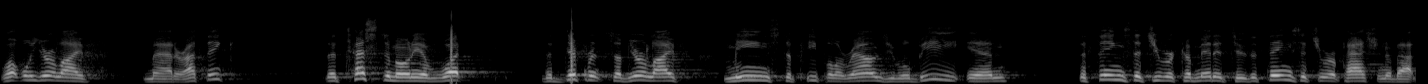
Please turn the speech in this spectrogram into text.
What will your life matter? I think the testimony of what the difference of your life means to people around you will be in the things that you were committed to, the things that you were passionate about.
